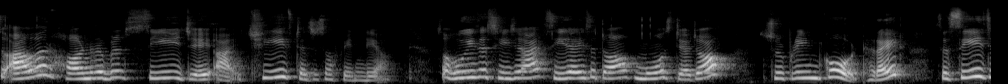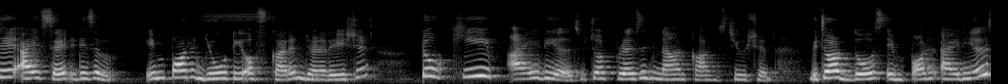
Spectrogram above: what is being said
So our Honorable CJI, Chief Justice of India. So who is the CJI? CJI is the top most judge of Supreme Court, right? So CJI said it is an important duty of current generation to keep ideals which are present in our constitution. Which are those important ideals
